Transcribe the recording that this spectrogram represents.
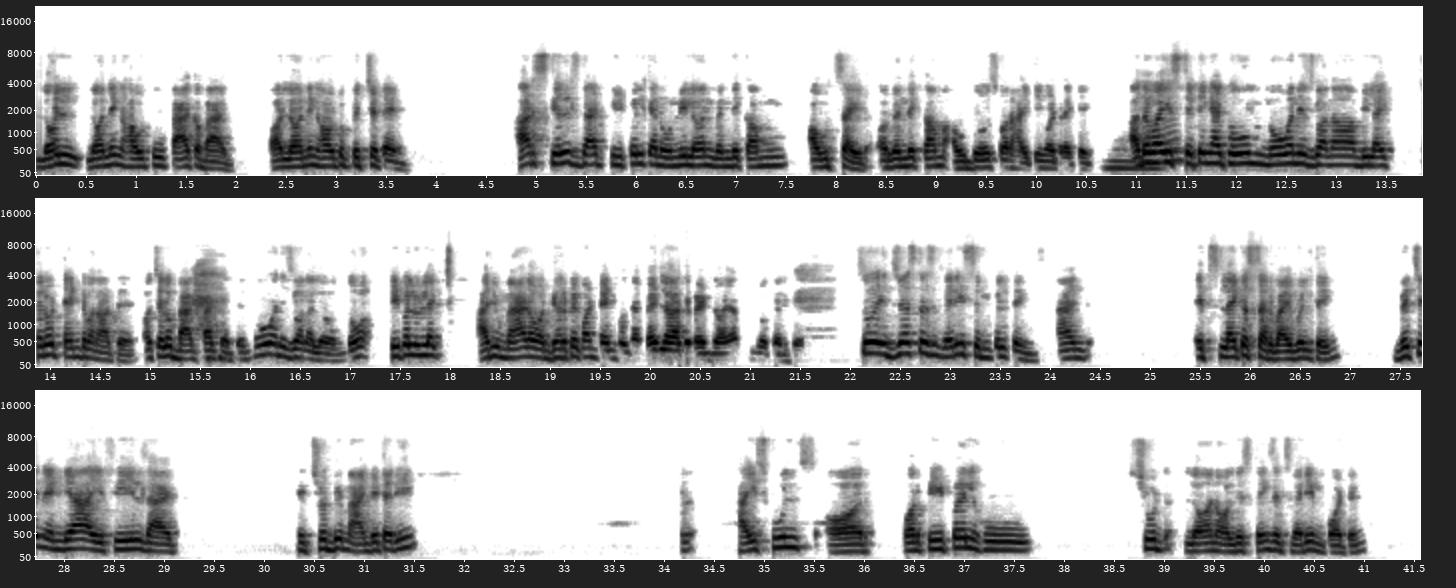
learn learning how to pack a bag or learning how to pitch a tent are skills that people can only learn when they come outside or when they come outdoors for hiking or trekking otherwise sitting at home no one is gonna be like chalo tent banate hain or chalo backpack karte hain." no one is gonna learn no people will be like are you mad or घर पे कौन tent खोलता है bed लगा के बैठ जाओ यार तुम लोग करके so it's just a very simple things and it's like a survival thing which in india i feel that it should be mandatory high schools or for people who should learn all these things. It's very important.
